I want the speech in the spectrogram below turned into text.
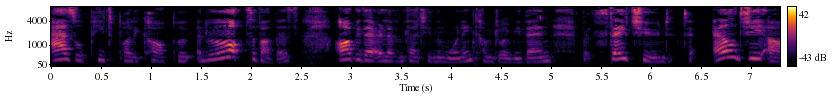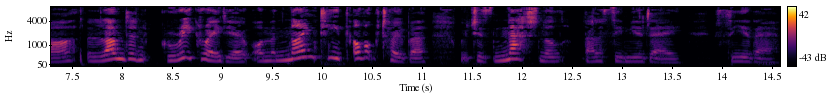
as will Peter Polycarpou and lots of others. I'll be there at 11.30 in the morning, come join me then. But stay tuned to LGR, London Greek Radio, on the 19th of October, which is National Thalassemia Day. See you there.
